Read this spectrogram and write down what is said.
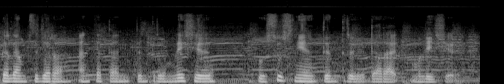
dalam sejarah Angkatan Tentera Malaysia khususnya tentera darat Malaysia. Malaysia.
